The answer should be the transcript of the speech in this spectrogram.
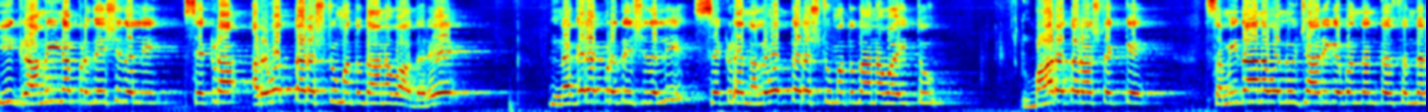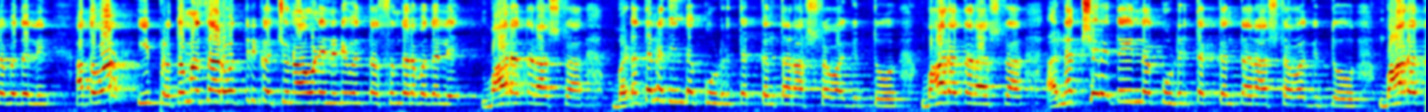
ಈ ಗ್ರಾಮೀಣ ಪ್ರದೇಶದಲ್ಲಿ ಶೇಕಡ ಅರವತ್ತರಷ್ಟು ಮತದಾನವಾದರೆ ನಗರ ಪ್ರದೇಶದಲ್ಲಿ ಶೇಕಡ ನಲವತ್ತರಷ್ಟು ಮತದಾನವಾಯಿತು. ಭಾರತ ರಾಷ್ಟ್ರಕ್ಕೆ ಸಂವಿಧಾನವನ್ನು ಜಾರಿಗೆ ಬಂದಂಥ ಸಂದರ್ಭದಲ್ಲಿ ಅಥವಾ ಈ ಪ್ರಥಮ ಸಾರ್ವತ್ರಿಕ ಚುನಾವಣೆ ನಡೆಯುವಂಥ ಸಂದರ್ಭದಲ್ಲಿ ಭಾರತ ರಾಷ್ಟ್ರ ಬಡತನದಿಂದ ಕೂಡಿರ್ತಕ್ಕಂಥ ರಾಷ್ಟ್ರವಾಗಿತ್ತು, ಭಾರತ ರಾಷ್ಟ್ರ ಅನಕ್ಷರತೆಯಿಂದ ಕೂಡಿರ್ತಕ್ಕಂಥ ರಾಷ್ಟ್ರವಾಗಿತ್ತು, ಭಾರತ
